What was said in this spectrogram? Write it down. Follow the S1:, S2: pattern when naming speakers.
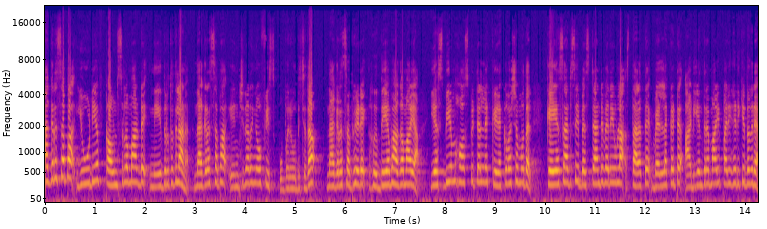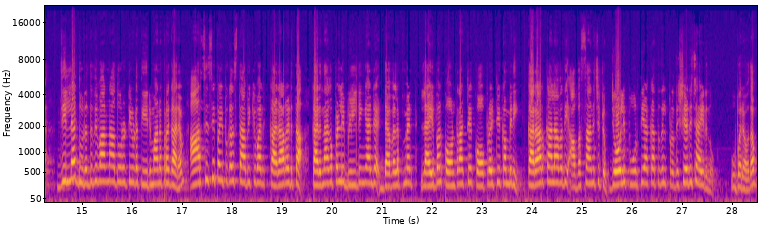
S1: നഗരസഭ U D F കൗൺസിലർമാരുടെ നേതൃത്വത്തിലാണ് നഗരസഭ എഞ്ചിനീയറിംഗ് ഓഫീസ് ഉപരോധിച്ചത്. നഗരസഭയുടെ ഹൃദയഭാഗമായ എസ് ബി എം ഹോസ്പിറ്റലിന് കിഴക്കുവശം മുതൽ K S R T C bus stand വരെയുള്ള സ്ഥലത്തെ വെള്ളക്കെട്ട് അടിയന്തരമായി പരിഹരിക്കുന്നതിന് ജില്ലാ ദുരന്ത നിവാരണ അതോറിറ്റിയുടെ തീരുമാനപ്രകാരം ആർ സി സി പൈപ്പുകൾ സ്ഥാപിക്കുവാൻ കരാറെടുത്ത Karunagappally building and development labour contract cooperative company കരാർ കാലാവധി അവസാനിച്ചിട്ടും ജോലി പൂർത്തിയാക്കാത്തതിൽ പ്രതിഷേധിച്ചായിരുന്നു ഉപരോധം.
